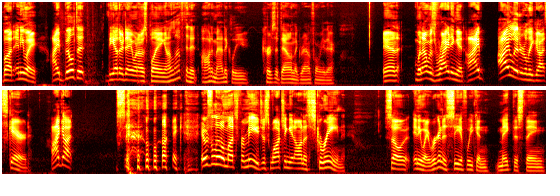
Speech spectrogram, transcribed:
But anyway, I built it the other day when I was playing, and I love that it automatically curves it down on the ground for me there. And when I was riding it, I I literally got scared. I got like it was a little much for me just watching it on a screen. So anyway, we're gonna see if we can make this thing,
